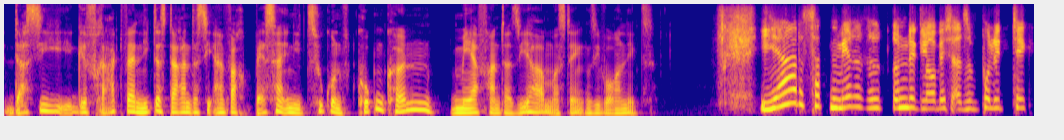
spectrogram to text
dass sie gefragt werden. Liegt das daran, dass sie einfach besser in die Zukunft gucken können, mehr Fantasie haben? Was denken Sie, woran liegt es? Ja, das hat mehrere Gründe, glaube ich. Also Politik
